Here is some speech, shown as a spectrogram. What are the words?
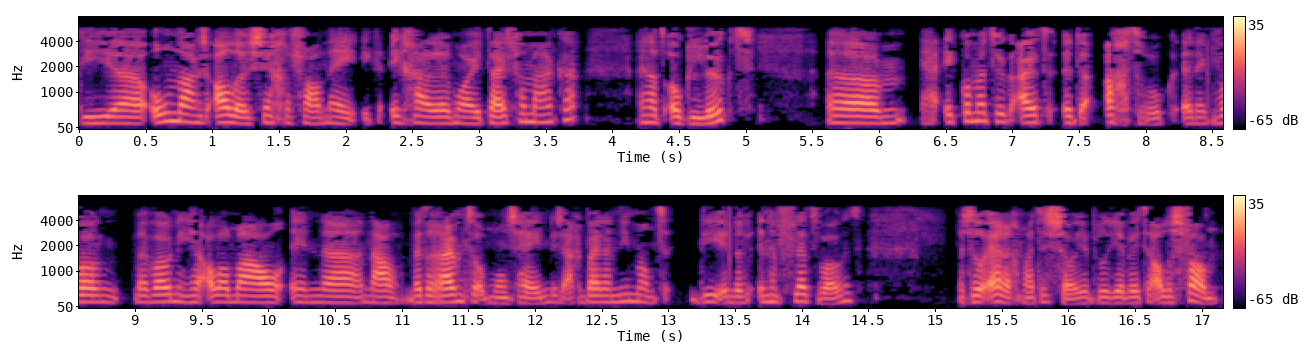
Die uh, ondanks alles zeggen van nee, ik, ik ga er een mooie tijd van maken. En dat ook lukt. Um, ja, ik kom natuurlijk uit de Achterhoek. En ik woon, wij wonen hier allemaal in, uh, nou, met ruimte om ons heen. Dus eigenlijk bijna niemand die in, de, in een flat woont. Dat is heel erg, maar het is zo. Je bedoel, jij weet er alles van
